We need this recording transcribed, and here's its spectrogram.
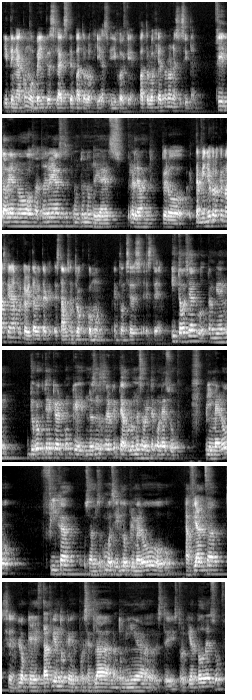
y tenía como 20 slides de patologías y dijo de que patologías no lo necesitan. Sí, todavía no, o sea, todavía no llegas a ese punto en donde ya es relevante. Pero también yo creo que más que nada porque ahorita, ahorita estamos en tronco común, entonces, este... Y a decir algo, también yo creo que tiene que ver con que no es necesario que te abrumes ahorita con eso. Primero fija, o sea, no sé cómo decirlo, primero afianza Sí. lo que estás viendo que pues es la anatomía, este, histología, todo eso,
